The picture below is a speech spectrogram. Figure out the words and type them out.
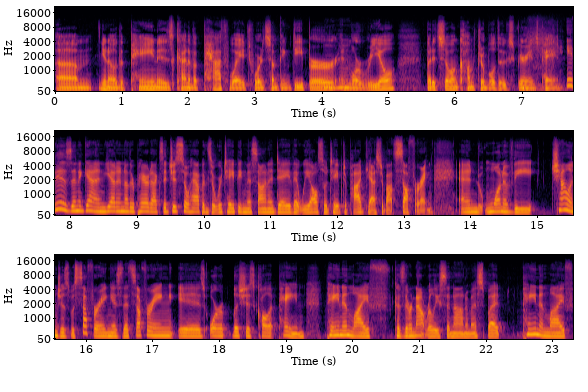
um, you know, the pain is kind of a pathway towards something deeper mm-hmm. and more real but it's so uncomfortable to experience pain. It is. And again, yet another paradox. It just so happens that we're taping this on a day that we also taped a podcast about suffering. And one of the challenges with suffering is that suffering is, or let's just call it pain, pain in life, because they're not really synonymous, but pain in life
